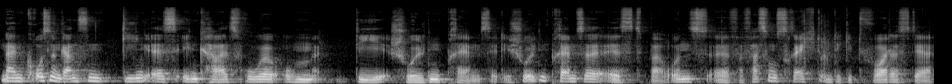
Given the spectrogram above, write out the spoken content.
Nein, im Großen und Ganzen ging es in Karlsruhe um die Schuldenbremse. Die Schuldenbremse ist bei uns äh, Verfassungsrecht und die gibt vor, dass der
